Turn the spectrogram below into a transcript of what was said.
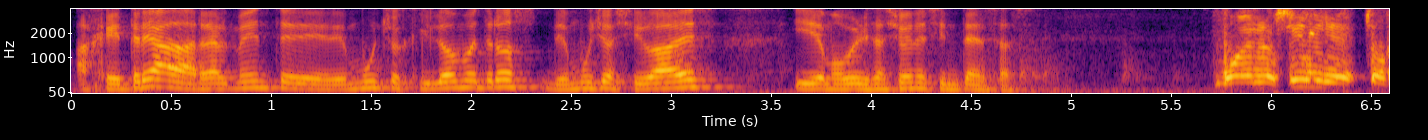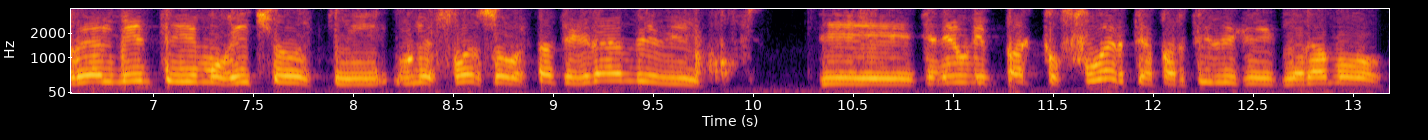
ajetreada realmente de, muchos kilómetros, de muchas ciudades y de movilizaciones intensas. Bueno, sí, esto realmente hemos hecho este, un esfuerzo bastante grande de, tener un impacto fuerte a partir de que declaramos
